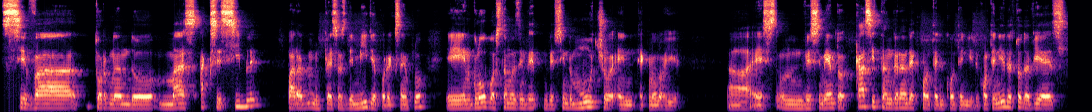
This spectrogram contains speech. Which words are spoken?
se va tornando más accesible para empresas de media, por ejemplo, en Globo estamos investiendo mucho en tecnología. Uh, es un investimento casi tan grande como el contenido. El contenido todavía es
